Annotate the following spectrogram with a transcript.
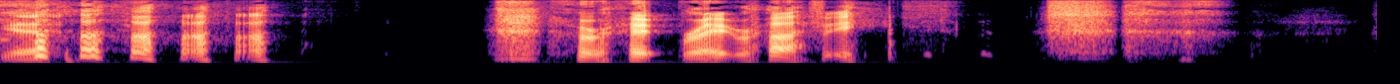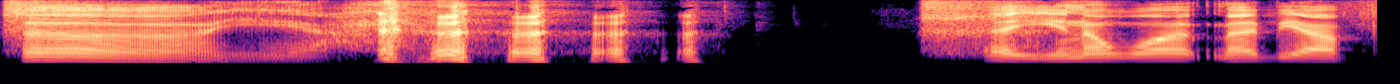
Yeah. right, right, Robbie. Oh yeah. Hey, you know what? Maybe I've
